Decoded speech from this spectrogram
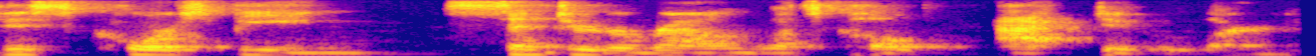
this course being centered around what's called active learning.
